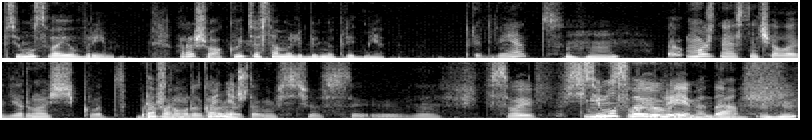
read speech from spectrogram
всему свое время. Хорошо, а какой у тебя самый любимый предмет? Предмет. Э, Можно я сначала вернусь к вот Давай, прошлому разговору? конечно. Там сейчас, э, в свое, Всему, свое время, да. Мгм.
